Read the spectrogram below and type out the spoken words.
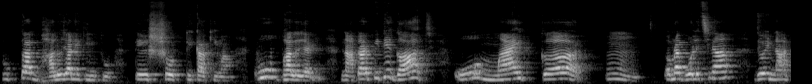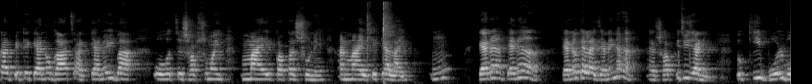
টুকটাক ভালো জানে কিন্তু, তেষট্টি কাকিমা, খুব ভালো জানে। নাটার পিঠে গাছ? ও মাই গড হুম। তোমরা বলেছি না যে ওই নাটার পেটে কেন গাছ আর কেনই বা ও হচ্ছে সবসময় মায়ের কথা শোনে আর মায়েকে কেলাই হুম? কেন কেন কেন কেলাই জানি না? সব কিছুই জানি। তো কি বলব?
